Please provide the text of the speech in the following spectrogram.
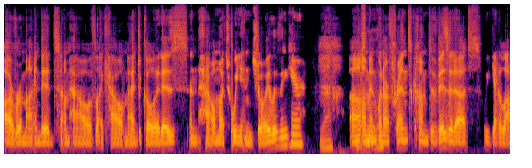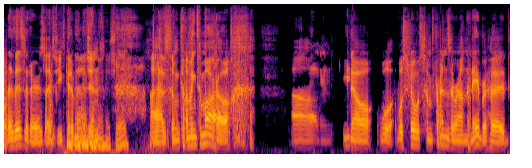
are reminded somehow of like how magical it is and how much we enjoy living here. Yeah. Um, and when our friends come to visit us, we get a lot of visitors, as you could imagine. sure. I have some coming tomorrow. um, you know, we'll we'll show some friends around the neighborhood,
